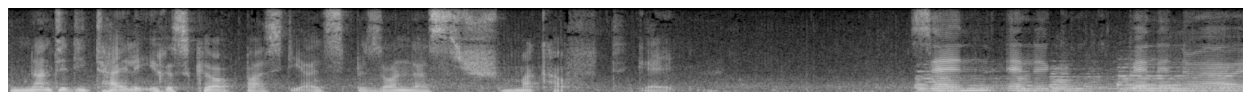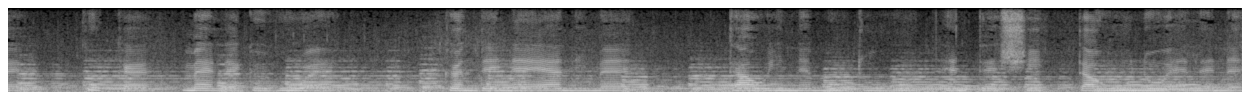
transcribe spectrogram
nannte die Teile ihres Körpers, die als besonders schmackhaft gelten. Sen eleguk belenuare, kuke meleguhue, kundene anime, tauine mutu henteshi, taunu elene.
